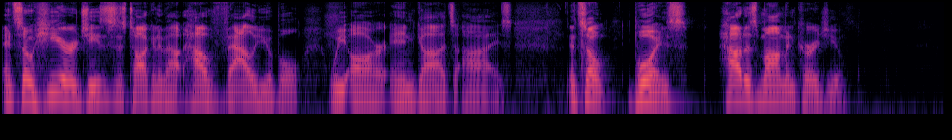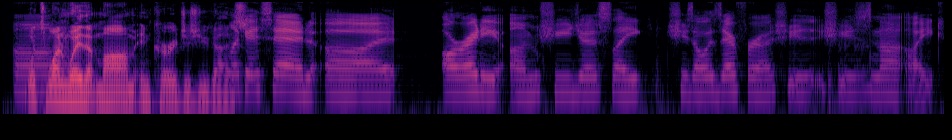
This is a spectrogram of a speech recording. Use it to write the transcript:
And so here, Jesus is talking about how valuable we are in God's eyes. And so, boys, how does mom encourage you? What's Um, one way that mom encourages you guys? Like I said, uh, already, um, she just like she's always there for us. She she's not like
